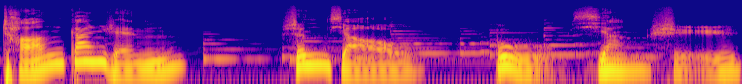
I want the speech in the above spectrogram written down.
长干人，生小不相识。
